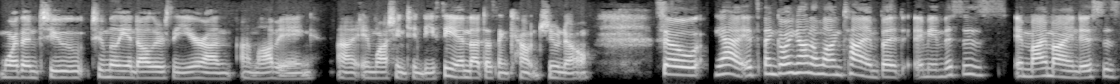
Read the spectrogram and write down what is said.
more than two two million dollars a year on on lobbying uh, in Washington D.C., and that doesn't count Juneau. So yeah, it's been going on a long time, but I mean, this is in my mind, this is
